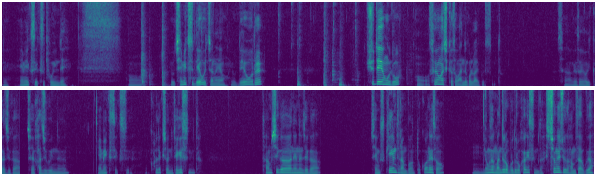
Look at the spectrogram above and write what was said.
네, MXX 보인데 어, 요 제믹스 네오 있잖아요. 요 네오를 휴대용으로 어, 소형화시켜서 만든 걸로 알고 있습니다. 자, 그래서 여기까지가 제가 가지고 있는 MXX 컬렉션이 되겠습니다. 다음 시간에는 제가 제임스 게임들 한번 또 꺼내서 음, 영상 만들어 보도록 하겠습니다. 시청해주셔서 감사하고요.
